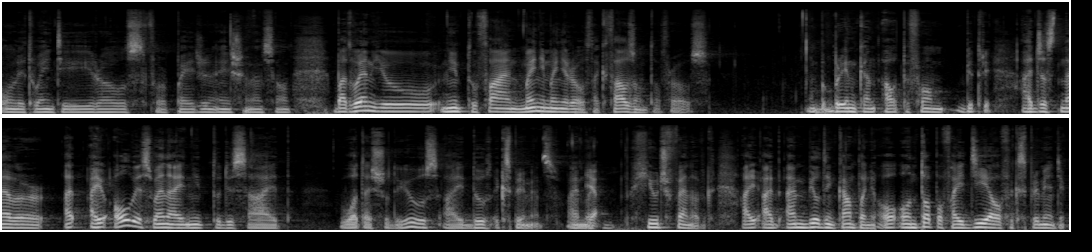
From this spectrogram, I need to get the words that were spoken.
only 20 rows for pagination and so on. But when you need to find many, many rows, like thousands of rows, Brin can outperform B-tree. I just never, I, I always, when I need to decide what I should use, I do experiments. I'm Yeah. a huge fan of. I, I, I'm building company on top of idea of experimenting.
